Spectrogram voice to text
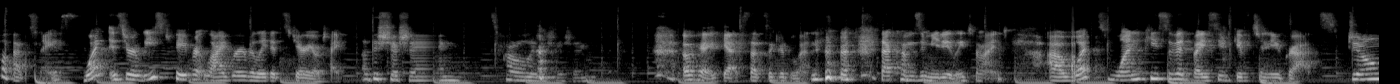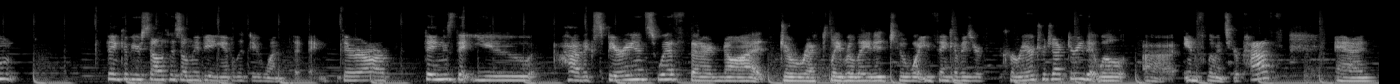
Oh, that's nice. What is your least favorite library related stereotype? Uh, the shushing. It's probably the shushing. okay, yes, that's a good one. that comes immediately to mind. Uh, what's one piece of advice you'd give to new grads? Don't think of yourself as only being able to do one thing. There are things that you have experience with that are not directly related to what you think of as your career trajectory that will uh, influence your path. And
